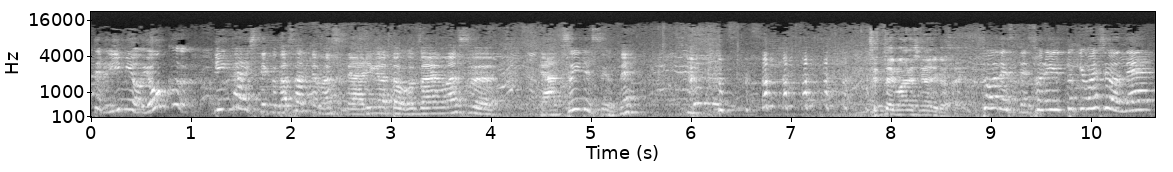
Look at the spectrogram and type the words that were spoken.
ってる意味をよく理解してくださってますね。ありがとうございます。いや暑いですよね。絶対真似しないでください。そうですね。それ言っときましょうね。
